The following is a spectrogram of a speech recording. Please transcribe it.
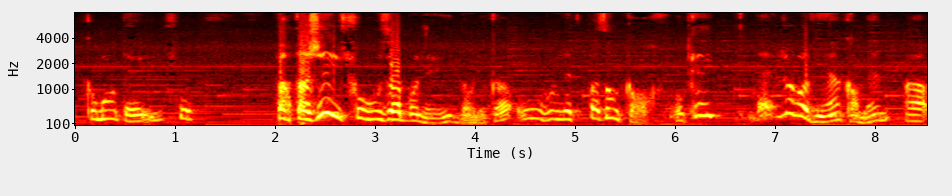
commenter, il faut partager, il faut vous abonner dans le cas où vous n'êtes pas encore. Ok? Ben, Je reviens quand même à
